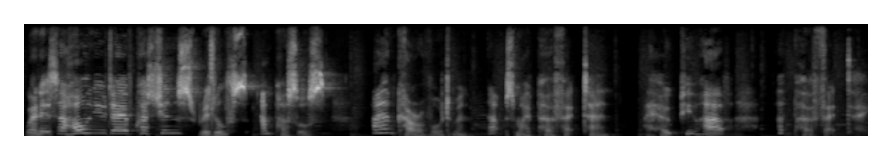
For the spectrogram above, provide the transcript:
when it's a whole new day of questions, riddles, and puzzles. I am Carol Vorderman. That was my perfect 10. I hope you have a perfect day.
